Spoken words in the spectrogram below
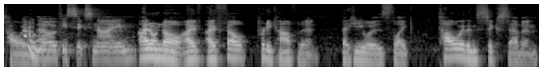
taller. I don't know if he's six nine. I don't know. I I felt pretty confident that he was like taller than six seven.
